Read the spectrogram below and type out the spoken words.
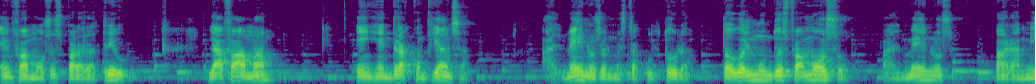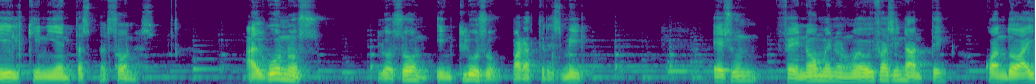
en famosos para la tribu. La fama engendra confianza, al menos en nuestra cultura. Todo el mundo es famoso, al menos para 1500 personas. Algunos lo son incluso para 3000. Es un fenómeno nuevo y fascinante cuando hay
